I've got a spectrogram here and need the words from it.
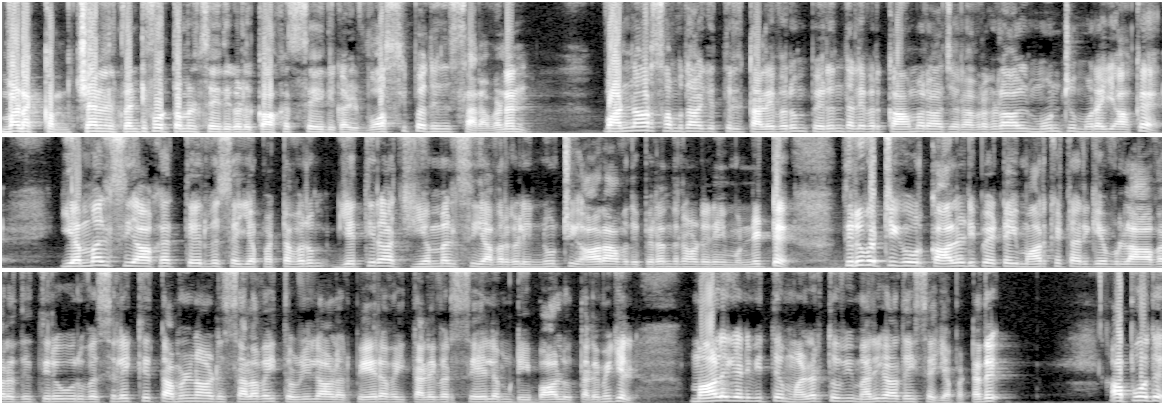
வணக்கம். சேனல் டுவெண்ட்டி ஃபோர் தமிழ் செய்திகளுக்காக செய்திகள் வாசிப்பது சரவணன். வண்ணார் சமுதாயத்தில் தலைவரும் பெருந்தலைவர் காமராஜர் அவர்களால் மூன்று முறையாக எம்எல்சியாக தேர்வு செய்யப்பட்டவரும் எத்திராஜ் எம்எல்சி அவர்களின் நூற்றி ஆறாவது பிறந்த நாளினை முன்னிட்டு திருவற்றியூர் காலடிப்பேட்டை மார்க்கெட் அருகே உள்ள அவரது திருவுருவ சிலைக்கு தமிழ்நாடு சலவை தொழிலாளர் பேரவைத் தலைவர் சேலம் டி பாலு தலைமையில் மாலை அணிவித்து மலர்தூவி மரியாதை செய்யப்பட்டது. அப்போது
